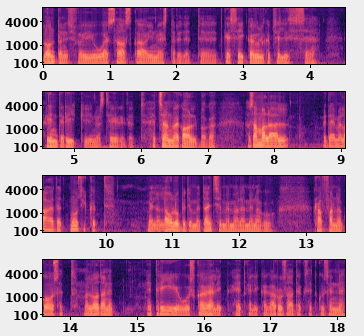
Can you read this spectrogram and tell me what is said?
Londonis või USA-st ka investorid, et, et kes ikka julgeb sellisesse rinderiiki investeerida, et, et see on väga halb, aga aga samal ajal me teeme lahedat muusikat, meil on laulupidu, me tantsime, me oleme nagu rahvana koos, et ma loodan, et, et Riigikogus ka ühel hetkel ikkagi aru saadakse, et kui selline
